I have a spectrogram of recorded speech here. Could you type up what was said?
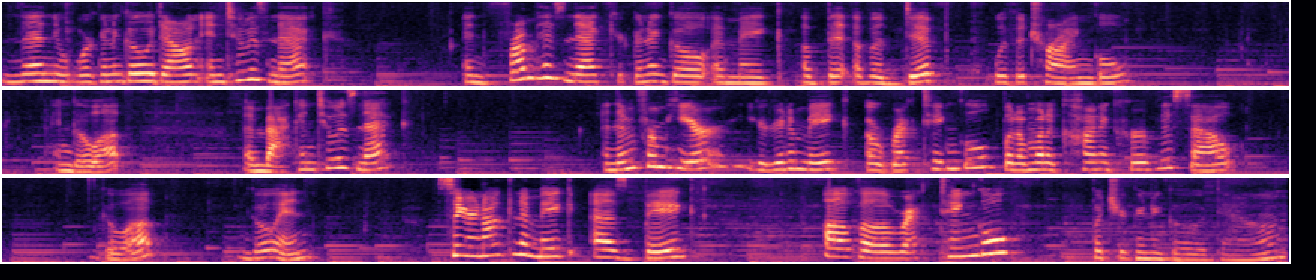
And then we're gonna go down into his neck. And from his neck, you're gonna go and make a bit of a dip with a triangle and go up and back into his neck. And then from here, you're gonna make a rectangle, but I'm gonna kind of curve this out, go up, go in, so you're not gonna make as big of a rectangle, but you're gonna go down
